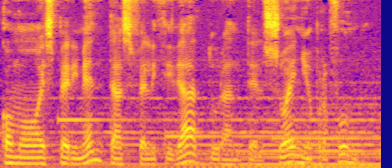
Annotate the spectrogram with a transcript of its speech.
como experimentas felicidad durante el sueño profundo.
